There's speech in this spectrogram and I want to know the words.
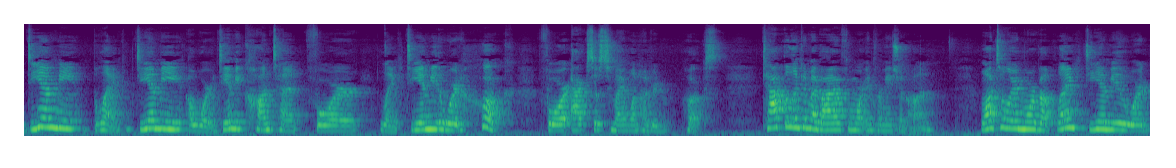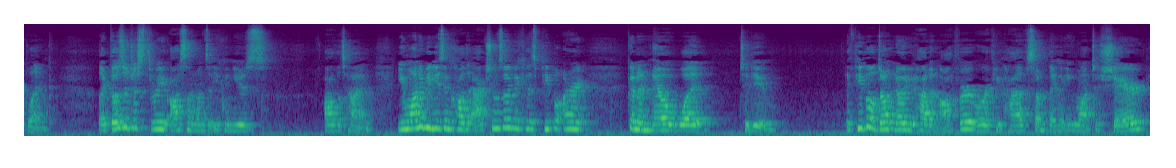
DM me blank. DM me a word. DM me content for link. DM me the word hook for access to my 100 hooks. Tap the link in my bio for more information on. Want to learn more about blank? DM me the word blank. Like those are just three awesome ones that you can use all the time. You want to be using call to actions though because people aren't going to know what to do if people don't know you have an offer or if you have something that you want to share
